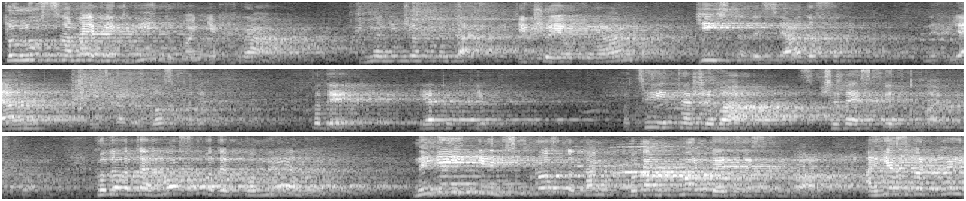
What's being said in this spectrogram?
Тому саме відвідування храму, воно нічого не дасть. Якщо я в храмі, дійсно не сяду собі, не гляну і скажу, Господи, ходи, я тут є. Оце є та жива, живе спілкування з Богом. Коли оте Господи помилуй, не є якимсь просто там, бо там хор десь заспівав, а я звертаю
